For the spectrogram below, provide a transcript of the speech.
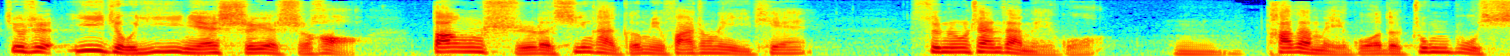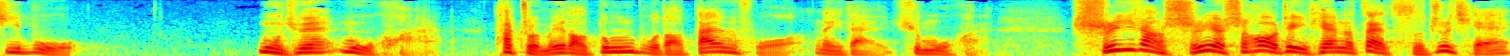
就是一九一一年十月十号，当时的辛亥革命发生那一天，孙中山在美国，嗯，他在美国的中部、西部募捐募款，他准备到东部到丹佛那一带去募款。实际上十月十号这一天呢，在此之前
